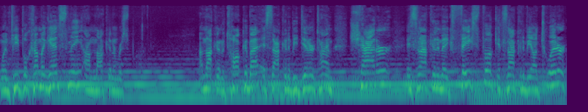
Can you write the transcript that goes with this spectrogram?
When people come against me, I'm not going to respond. I'm not going to talk about it. It's not going to be dinner time chatter. It's not going to make Facebook. It's not going to be on Twitter.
